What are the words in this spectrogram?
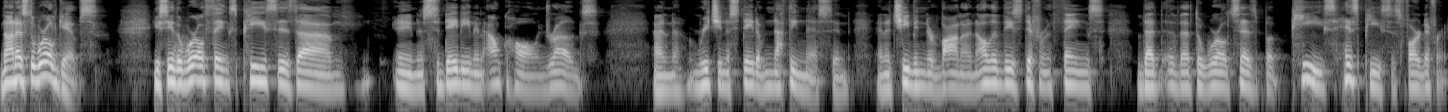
not as the world gives. You see, the world thinks peace is um, in sedating and alcohol and drugs and reaching a state of nothingness and, and achieving nirvana and all of these different things that, that the world says. But peace, his peace, is far different.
